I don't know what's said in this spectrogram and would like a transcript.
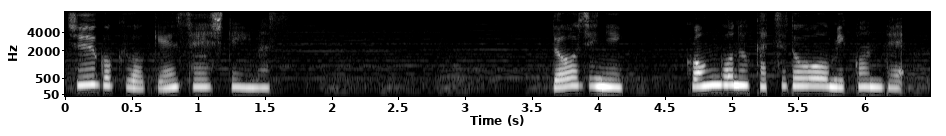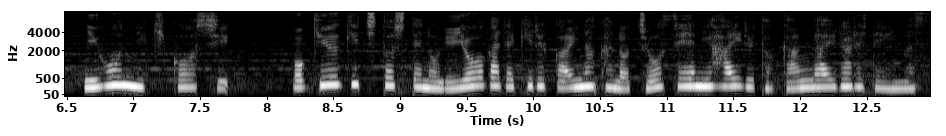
中国を牽制しています。同時に今後の活動を見込んで日本に寄港し、補給基地としての利用ができるか否かの調整に入ると考えられています。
